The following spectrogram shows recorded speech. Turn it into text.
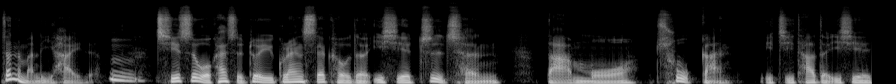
真的蛮厉害的。嗯，其实我开始对于 Grand Seiko 的一些制成、打磨、触感，以及它的一些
